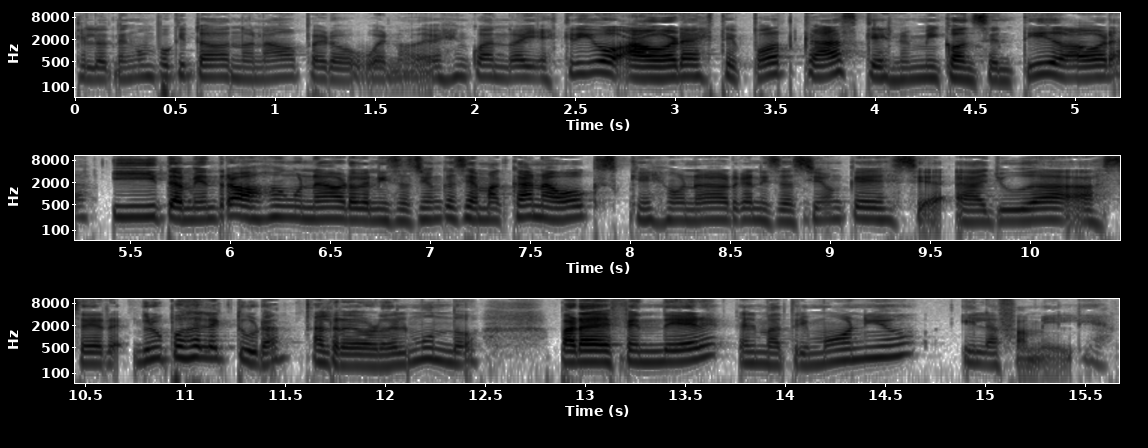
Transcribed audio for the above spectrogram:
que lo tengo un poquito abandonado, pero bueno, de vez en cuando ahí escribo. Ahora este podcast, que es mi consentido ahora. Y también trabajo en una organización que se llama Canabox, que es una organización que se ayuda a hacer grupos de lectura alrededor del mundo para defender el matrimonio y la familia.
